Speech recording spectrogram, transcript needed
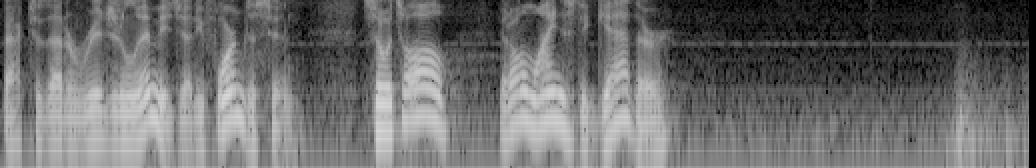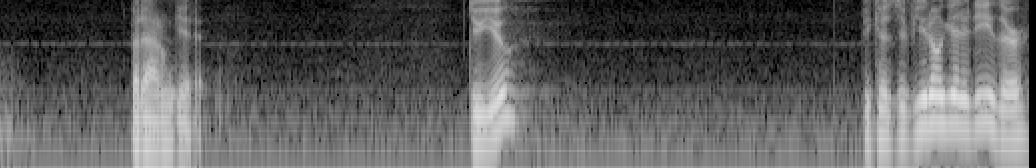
back to that original image that He formed us in. So it's all, it all winds together but I don't get it. Do you? Because if you don't get it either,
